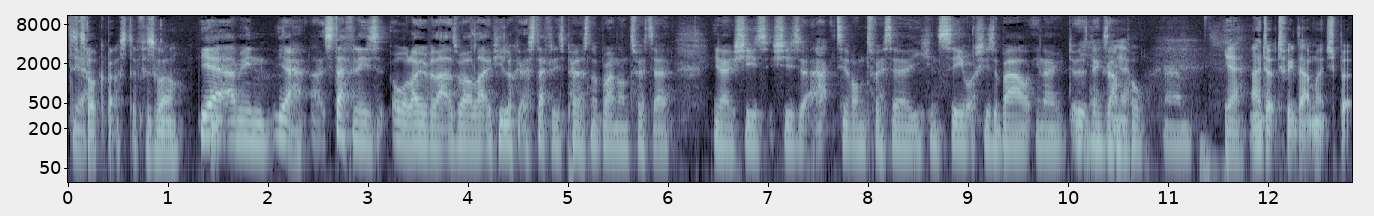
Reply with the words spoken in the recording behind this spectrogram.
to yeah. talk about stuff as well. Yeah, I mean, yeah, uh, Stephanie's all over that as well. Like if you look at Stephanie's personal brand on Twitter, you know, she's she's active on Twitter. You can see what she's about. You know, as an example. Yeah. Um, yeah, I don't tweet that much, but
